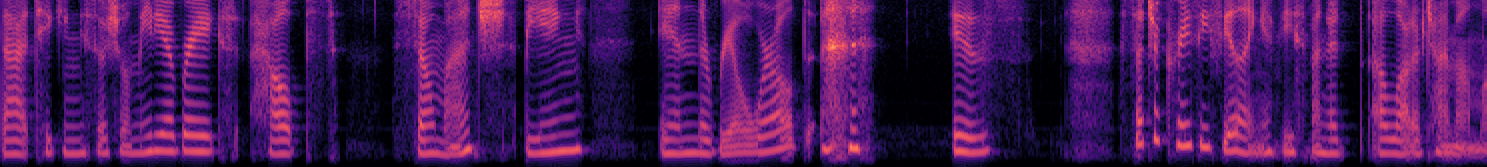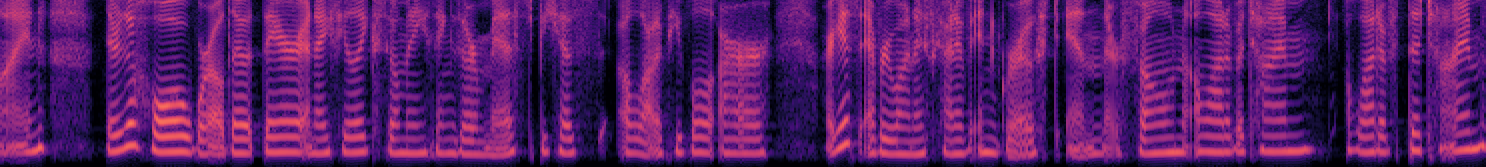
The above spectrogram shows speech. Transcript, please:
that taking social media breaks helps so much. Being in the real world is such a crazy feeling if you spend a, a, lot of time online. There's a whole world out there, and I feel like so many things are missed because a lot of people are, I guess everyone is kind of engrossed in their phone a lot of the time, a lot of the time.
